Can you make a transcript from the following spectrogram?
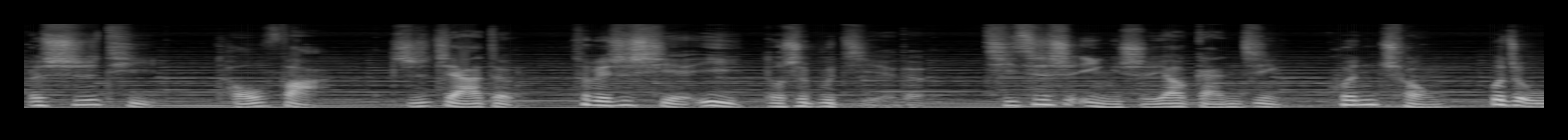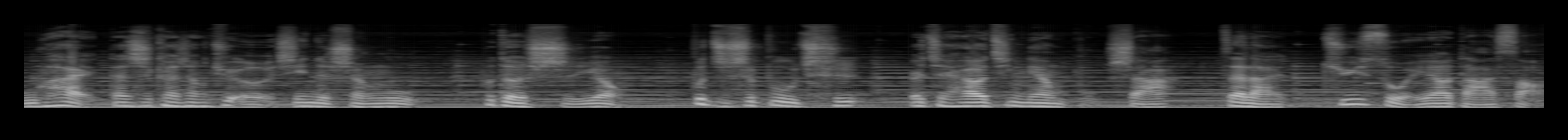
而尸体、头发、指甲等，特别是血液都是不洁的。其次是饮食要干净。昆虫或者无害但是看上去恶心的生物不得食用，不只是不吃，而且还要尽量捕杀。再来，居所也要打扫，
